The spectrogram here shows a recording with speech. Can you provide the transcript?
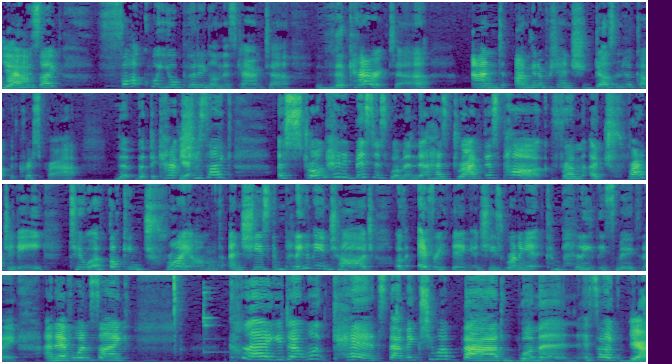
Yeah. I was like, fuck what you're putting on this character, the character, and I'm gonna pretend she doesn't hook up with Chris Pratt. That, but the character, Yeah. she's like a strong-headed businesswoman that has dragged this park from a tragedy to a fucking triumph, and she's completely in charge of everything, and she's running it completely smoothly. And everyone's like, Claire, you don't want kids. That makes you a bad woman. It's like, Yeah.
